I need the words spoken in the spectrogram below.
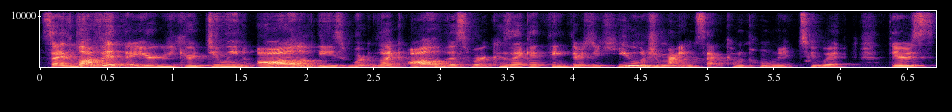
so i love it that you're you're doing all of these work like all of this work because like i think there's a huge mindset component to it. There's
